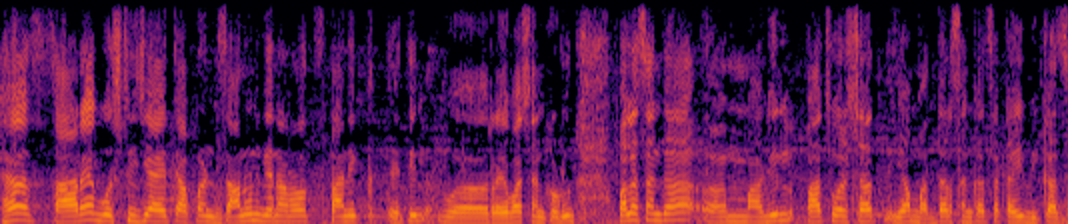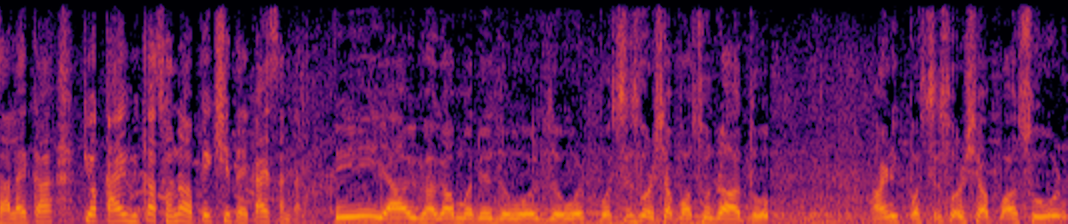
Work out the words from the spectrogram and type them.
ह्या साऱ्या गोष्टी ज्या आहेत त्या आपण जाणून घेणार आहोत स्थानिक येथील रहिवाशांकडून. मला सांगा मागील पाच वर्षात या मतदारसंघाचा काही विकास झाला आहे का? किंवा काय विकास होणं अपेक्षित आहे? काय सांगाल? मी या विभागामध्ये जवळजवळ पस्तीस वर्षापासून राहतो आणि पस्तीस वर्षापासून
